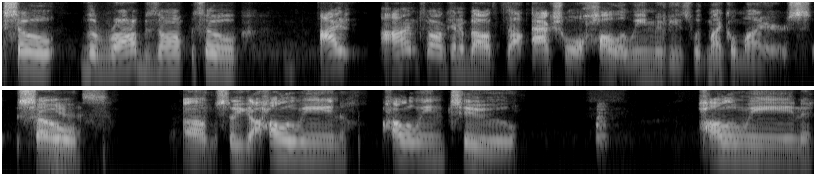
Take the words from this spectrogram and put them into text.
So the Rob Zombie. So I I'm talking about the actual Halloween movies with Michael Myers. So yes. um, so you got Halloween, Halloween two, Halloween.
